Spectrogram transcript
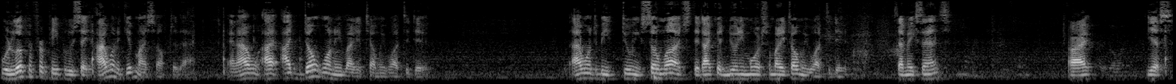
We're looking for people who say, "I want to give myself to that," and I, I, I don't want anybody to tell me what to do. I want to be doing so much that I couldn't do any more if somebody told me what to do. Does that make sense? All right. Yes.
